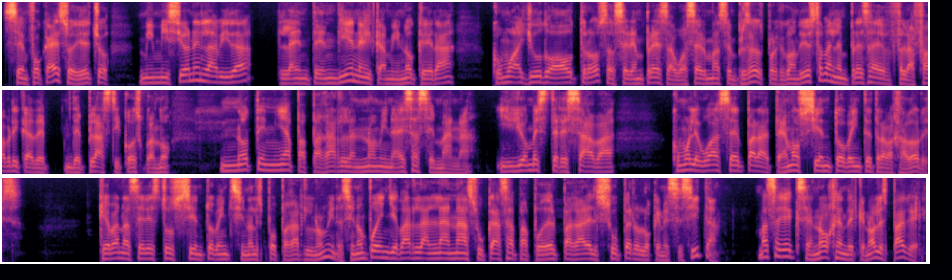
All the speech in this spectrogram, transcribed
se enfoca a eso. Y de hecho, mi misión en la vida la entendí en el camino que era cómo ayudo a otros a hacer empresa o a ser más empresarios. Porque cuando yo estaba en la empresa de la fábrica de, plásticos, cuando no tenía para pagar la nómina esa semana y yo me estresaba, ¿cómo le voy a hacer para... Tenemos 120 trabajadores. ¿Qué van a hacer estos 120 si no les puedo pagar la nómina? Si no pueden llevar la lana a su casa para poder pagar el súper o lo que necesitan. Más allá de que se enojen de que no les pague.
